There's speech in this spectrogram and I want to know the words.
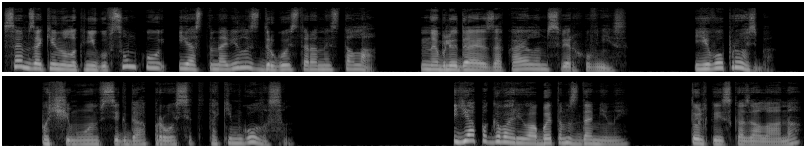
Сэм закинула книгу в сумку и остановилась с другой стороны стола, наблюдая за Кайлом сверху вниз. Его просьба. Почему он всегда просит таким голосом? «Я поговорю об этом с Доминой», — только и сказала она,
